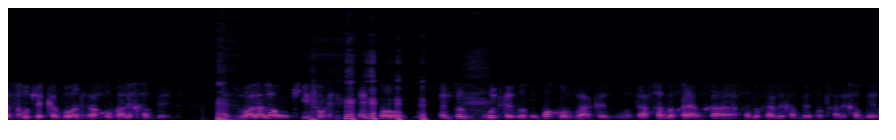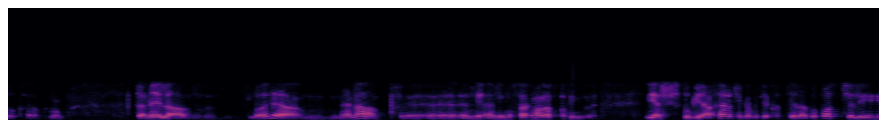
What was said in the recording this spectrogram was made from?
הזכות לכבוד והחובה לכבד. אז וואלה לא, כאילו אין פה, אין פה זכות כזאת, אין פה חובה כזאת, אף אחד לא חייב, אף אחד לא חייב לכבד אותך, לכבד אותך, כלום. אתה נעלב, לא יודע, מנאפ, אין, אין לי מושג מה לעשות עם זה. יש סוגיה אחרת שגם התייחסתי אליה בפוסט שלי,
